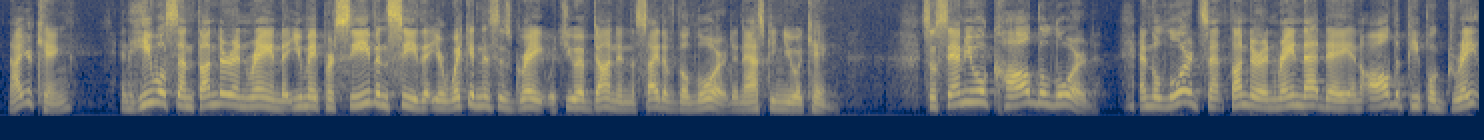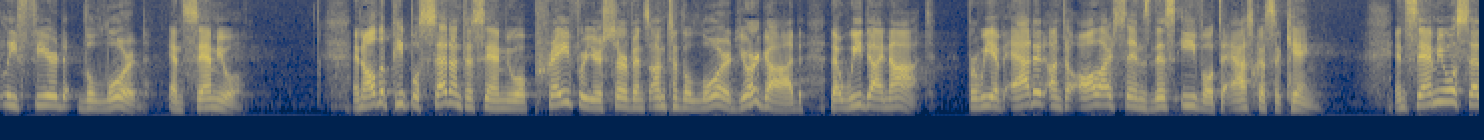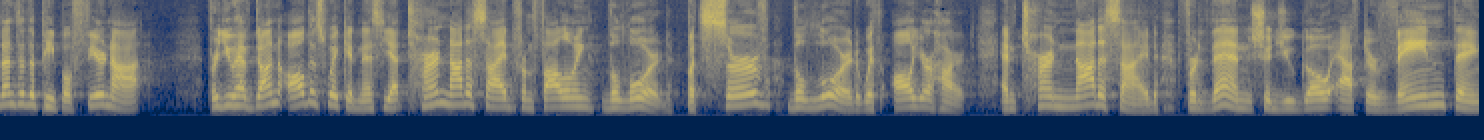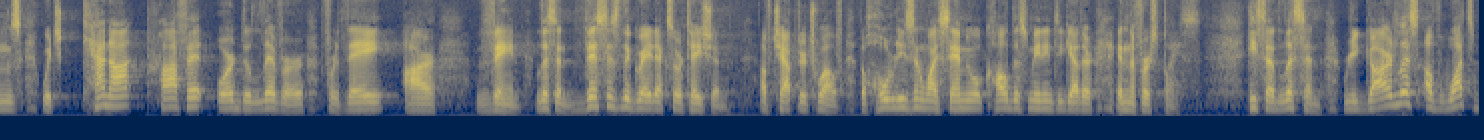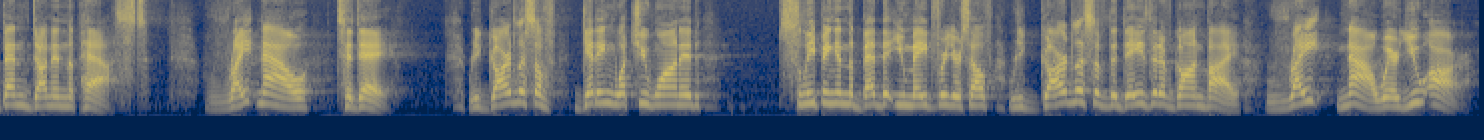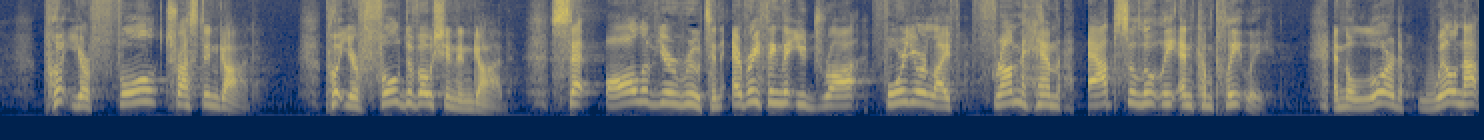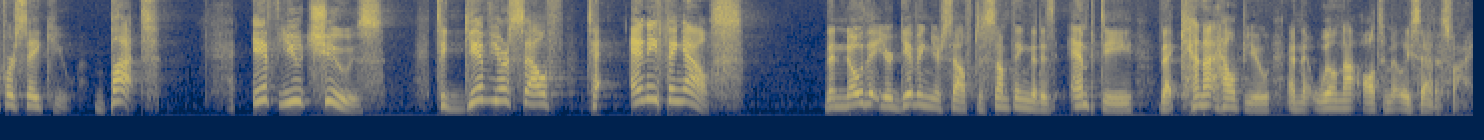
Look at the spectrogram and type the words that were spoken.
not your king, and he will send thunder and rain that you may perceive and see that your wickedness is great, which you have done in the sight of the Lord in asking you a king. So Samuel called the Lord and the Lord sent thunder and rain that day, and all the people greatly feared the Lord and Samuel. And all the people said unto Samuel, Pray for your servants unto the Lord your God, that we die not. For we have added unto all our sins this evil to ask us a king. And Samuel said unto the people, Fear not. For you have done all this wickedness, yet turn not aside from following the Lord, but serve the Lord with all your heart, and turn not aside, for then should you go after vain things which cannot profit or deliver, for they are vain. Listen, this is the great exhortation of chapter 12, the whole reason why Samuel called this meeting together in the first place. He said, Listen, regardless of what's been done in the past, right now, today, regardless of getting what you wanted, sleeping in the bed that you made for yourself, regardless of the days that have gone by, right now, where you are, put your full trust in God. Put your full devotion in God. Set all of your roots and everything that you draw for your life from Him absolutely and completely. And the Lord will not forsake you. But if you choose to give yourself to anything else, then know that you're giving yourself to something that is empty, that cannot help you, and that will not ultimately satisfy.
